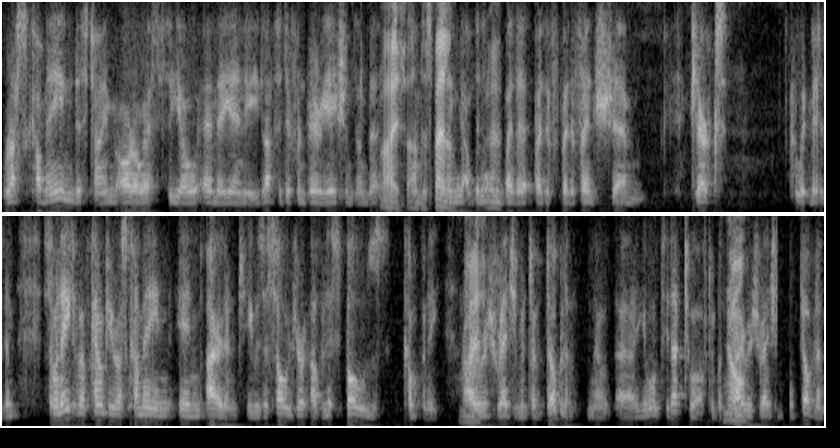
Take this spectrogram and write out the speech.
Roscommon this time, R-O-S-C-O-M-A-N-E. Lots of different variations on the Right, on the spelling. of the name Yeah. by the by the by the French um, clerks who admitted them. So a native of County Roscommon in Ireland, he was a soldier of Lisbo's company, Right. Irish Regiment of Dublin. Now uh, you won't see that too often, but No. the Irish Regiment of Dublin.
